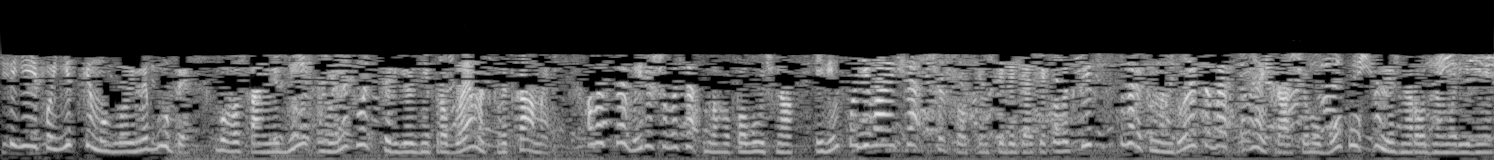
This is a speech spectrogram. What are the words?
цієї поїздки могло й не бути, бо в останні дні виникли серйозні проблеми з квитками. Але все вирішилося благополучно, і він сподівається, що Шосткінський дитячий колектив зарекомендує себе з найкращого боку на міжнародному рівні.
